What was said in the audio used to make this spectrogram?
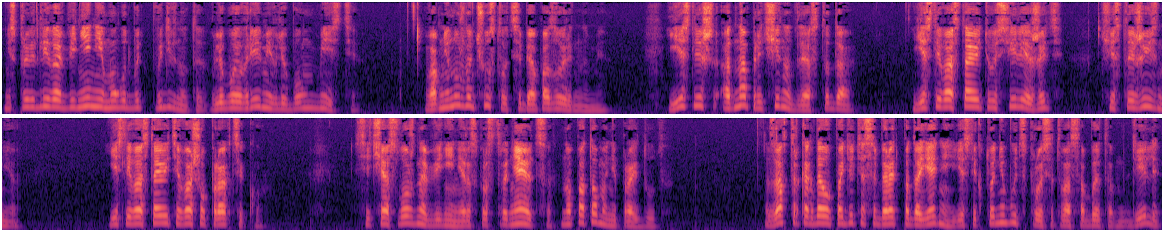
Несправедливые обвинения могут быть выдвинуты в любое время и в любом месте. Вам не нужно чувствовать себя опозоренными. Есть лишь одна причина для стыда. Если вы оставите усилия жить чистой жизнью, если вы оставите вашу практику, Сейчас сложные обвинения распространяются, но потом они пройдут. Завтра, когда вы пойдете собирать подаяние, если кто-нибудь спросит вас об этом деле,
